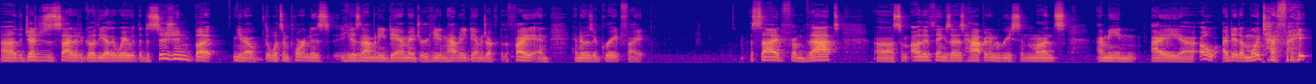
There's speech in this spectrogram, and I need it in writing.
Uh, the judges decided to go the other way with the decision, but you know, what's important is he doesn't have any damage or he didn't have any damage after the fight, and, and it was a great fight. Aside from that, uh, some other things that has happened in recent months. I mean, I uh, oh, I did a Muay Thai fight.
